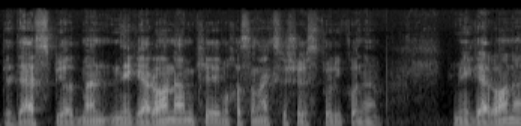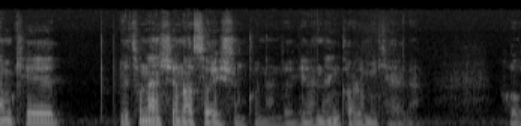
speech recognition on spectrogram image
به دست بیاد. من نگرانم که می‌خواستم عکسش رو استوری کنم. نگرانم که بتونن شناساییشون کنن. وگرنه این کارو می‌کردم. خب.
